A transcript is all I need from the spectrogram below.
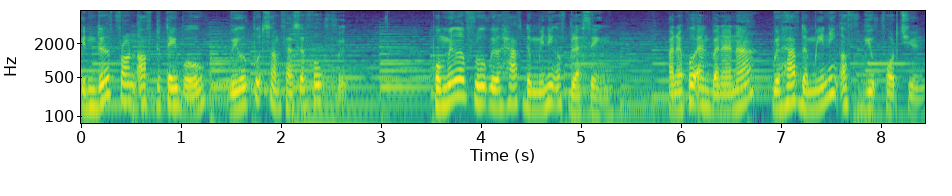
In the front of the table, we will put some festival fruit. Pomelo fruit will have the meaning of blessing. Pineapple and banana will have the meaning of good fortune.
